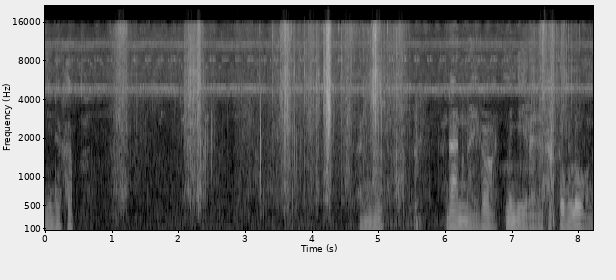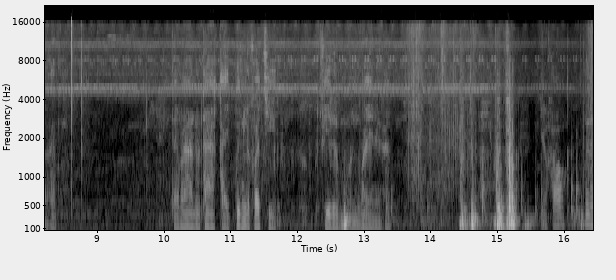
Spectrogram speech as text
นี้นะครับ อันนี้ด้านในก็ไม่มีอะไรนะครับโล่งๆนะครับ แต่ว่าเราทาไข่พึ่งแล้วก็ฉีดฟีโรโมนไว้นะครับ เดี๋ยวเขาพิ่ง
